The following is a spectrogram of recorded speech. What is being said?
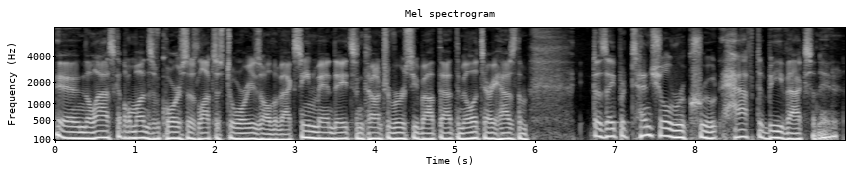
in the last couple of months. Of course, there's lots of stories, all the vaccine mandates and controversy about that. The military has them. Does a potential recruit have to be vaccinated?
